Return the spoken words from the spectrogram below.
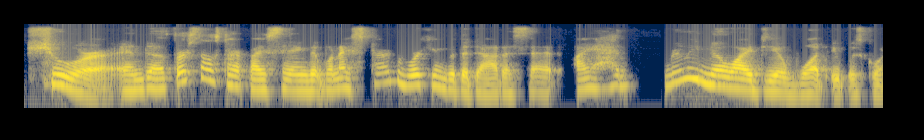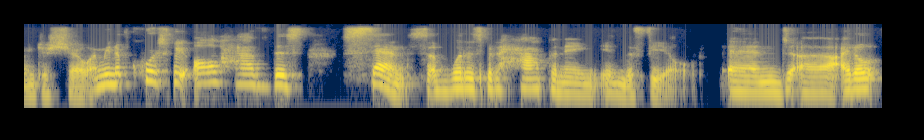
Sure. And uh, first, I'll start by saying that when I started working with the data set, I had really no idea what it was going to show. I mean, of course, we all have this sense of what has been happening in the field. And uh, I don't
